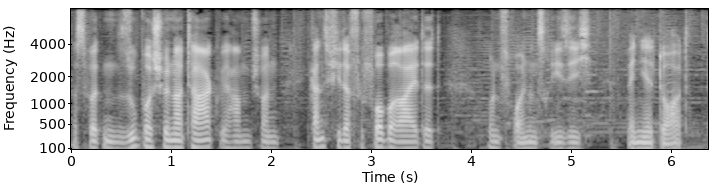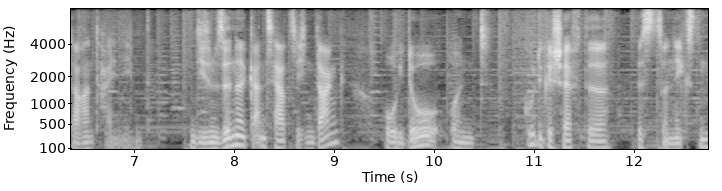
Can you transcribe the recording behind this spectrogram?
Das wird ein super schöner Tag. Wir haben schon ganz viel dafür vorbereitet und freuen uns riesig, wenn ihr dort daran teilnehmt. In diesem Sinne ganz herzlichen Dank, Horido und gute Geschäfte bis zur nächsten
